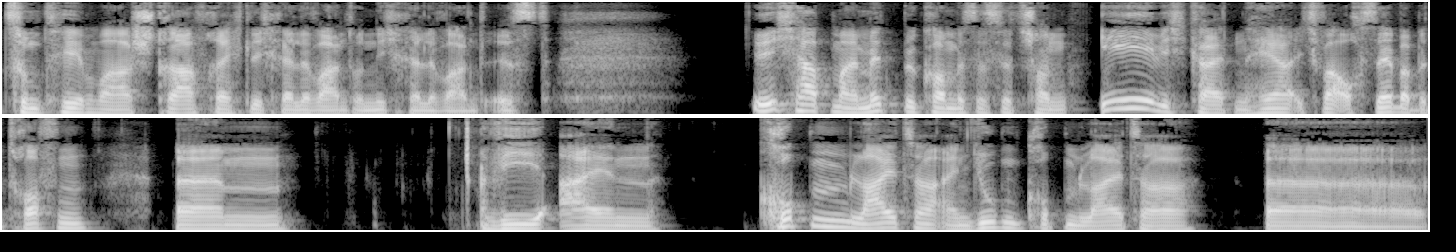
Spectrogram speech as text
zum Thema strafrechtlich relevant und nicht relevant ist. Ich habe mal mitbekommen, es ist jetzt schon Ewigkeiten her, ich war auch selber betroffen, ähm, wie ein Gruppenleiter, ein Jugendgruppenleiter äh,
